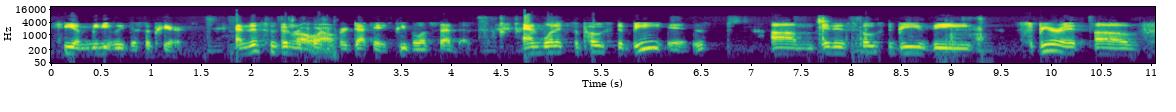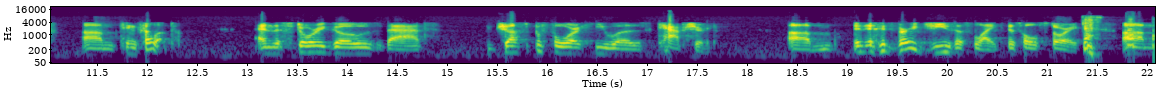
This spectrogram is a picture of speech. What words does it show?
he immediately disappears. And this has been reported oh, wow. for decades. People have said this. And what it's supposed to be is, um, it is supposed to be the spirit of um, King Philip. And the story goes that just before he was captured, um, it, it's very Jesus-like. This whole story. Um,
